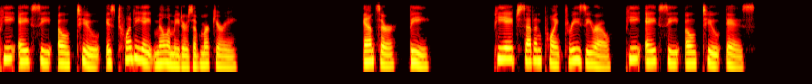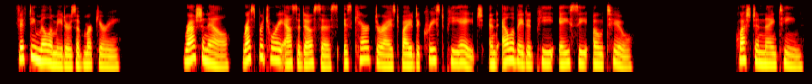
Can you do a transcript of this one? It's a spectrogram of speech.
PaCO2 is 28 mm of mercury. Answer B. pH 7.30, PaCO2 is 50 mm of mercury. Rationale Respiratory acidosis is characterized by a decreased pH and elevated PaCO2. Question 19.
